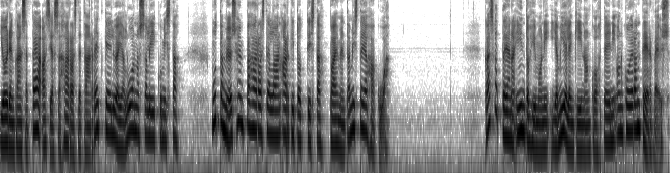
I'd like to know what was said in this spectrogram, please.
joiden kanssa pääasiassa harrastetaan retkeilyä ja luonnossa liikkumista, mutta myös hömppäharrastellaan arkitottista, paimentamista ja hakua. Kasvattajana intohimoni ja mielenkiinnon kohteeni on koiran terveys,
